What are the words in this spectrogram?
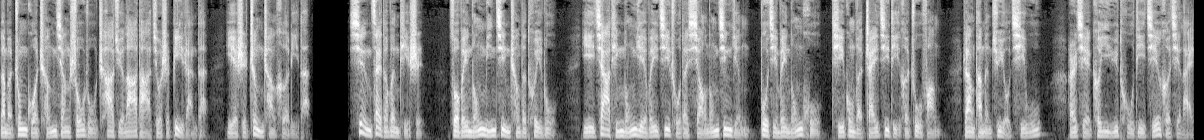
那么，中国城乡收入差距拉大就是必然的，也是正常合理的。现在的问题是，作为农民进城的退路，以家庭农业为基础的小农经营，不仅为农户提供了宅基地和住房，让他们居有其屋，而且可以与土地结合起来，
